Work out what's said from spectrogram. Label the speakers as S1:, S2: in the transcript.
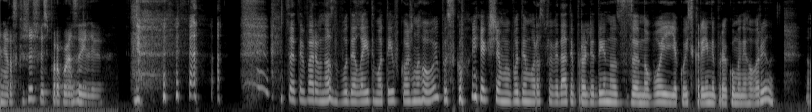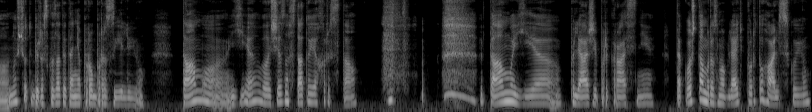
S1: Аня, розкажи щось про Бразилію.
S2: Це тепер у нас буде лейтмотив кожного випуску, якщо ми будемо розповідати про людину з нової якоїсь країни, про яку ми не говорили. Ну, що тобі розказати, Таня, про Бразилію? Там є величезна статуя Христа, там є пляжі прекрасні, також там розмовляють португальською.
